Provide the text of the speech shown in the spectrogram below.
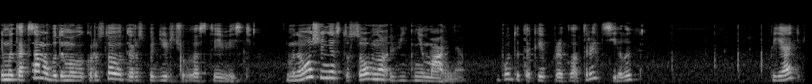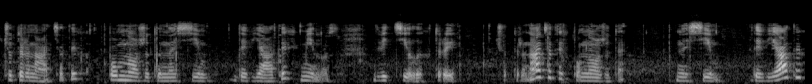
І ми так само будемо використовувати розподільчу властивість множення стосовно віднімання. Буде такий приклад 3,5 чотирнадцятих помножити на 7 дев'ятих мінус 2,3 чотирнадцятих помножити на 7 дев'ятих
